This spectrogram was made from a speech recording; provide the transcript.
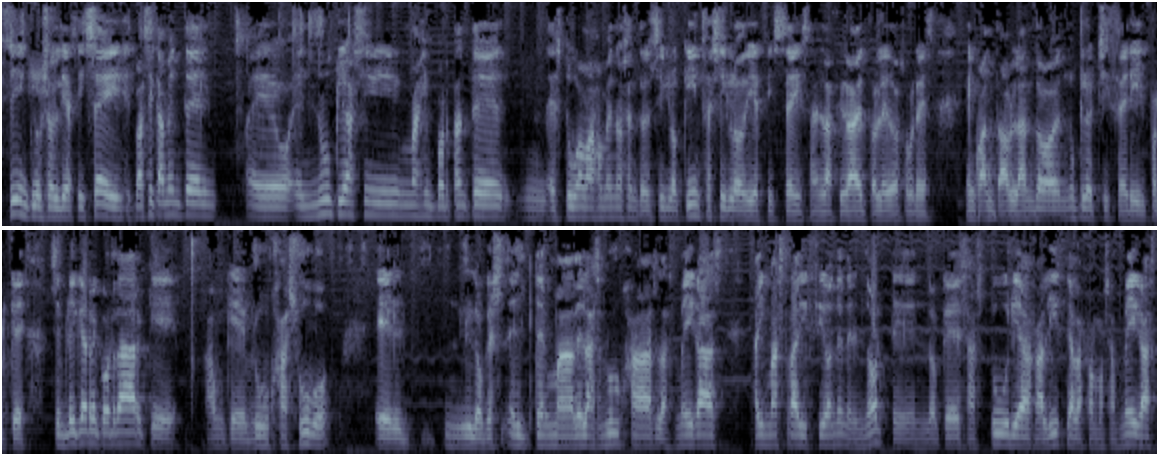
Sí, incluso el XVI. Básicamente el, eh, el núcleo así más importante mm, estuvo más o menos entre el siglo XV y siglo XVI en la ciudad de Toledo sobre en cuanto hablando del núcleo hechiceril porque siempre hay que recordar que aunque brujas hubo el, lo que es el tema de las brujas las megas hay más tradición en el norte, en lo que es Asturias, Galicia, las famosas megas.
